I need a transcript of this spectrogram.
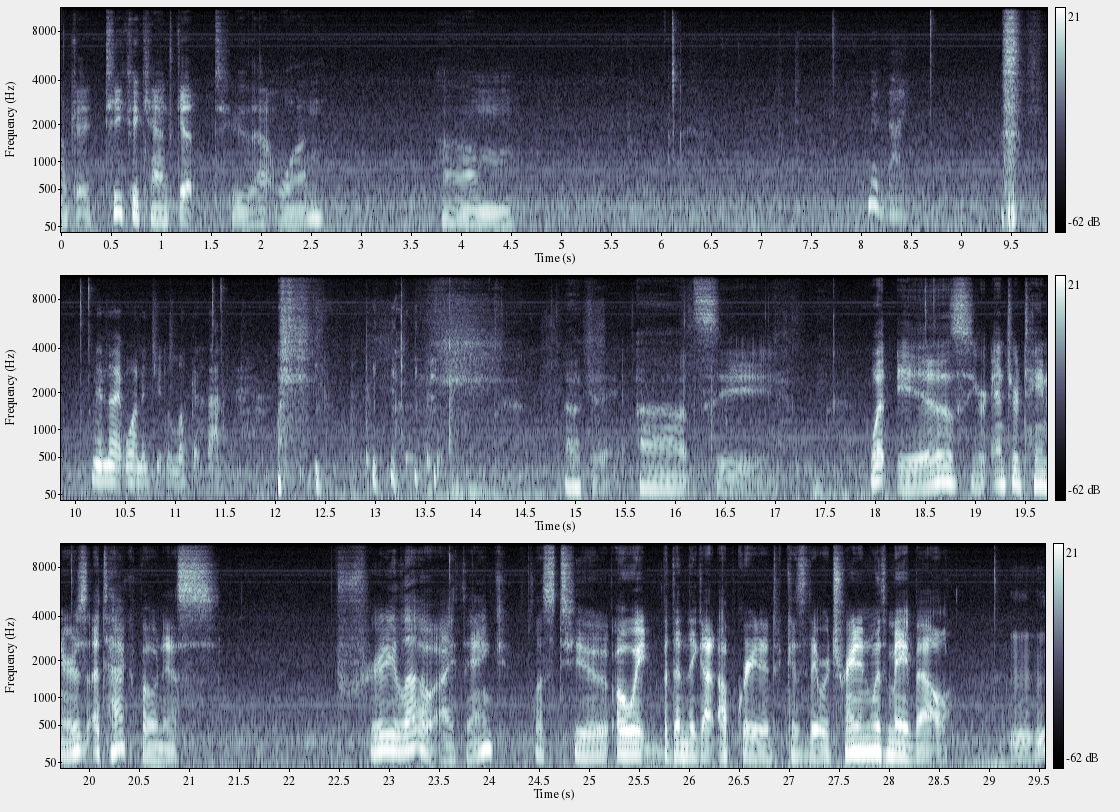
okay, Tika can't get to that one. Um, Midnight. Midnight wanted you to look at that. Okay, uh, let's see. What is your entertainer's attack bonus? Pretty low, I think. Plus two. Oh, wait, but then they got upgraded because they were training with Maybell. Mm-hmm.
